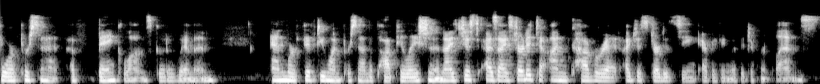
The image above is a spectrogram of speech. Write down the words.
4% of bank loans go to women. And we're 51% of the population. And I just, as I started to uncover it, I just started seeing everything with a different lens.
